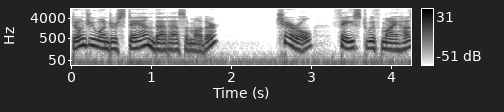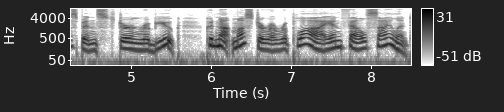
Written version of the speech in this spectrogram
Don't you understand that as a mother? Cheryl, faced with my husband's stern rebuke, could not muster a reply and fell silent.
